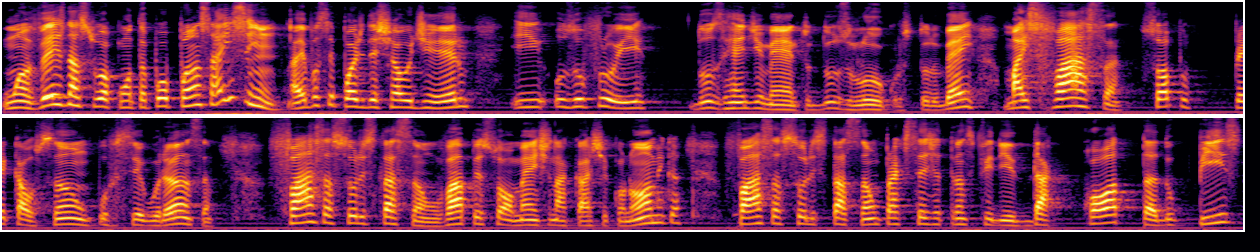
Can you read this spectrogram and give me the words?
Uma vez na sua conta poupança, aí sim, aí você pode deixar o dinheiro e usufruir dos rendimentos, dos lucros, tudo bem? Mas faça, só por precaução, por segurança, faça a solicitação. Vá pessoalmente na Caixa Econômica, faça a solicitação para que seja transferido da cota do PIS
